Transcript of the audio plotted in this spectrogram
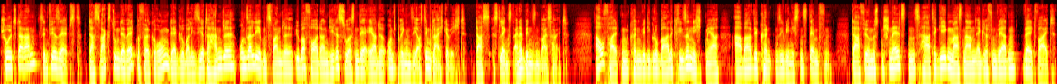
Schuld daran sind wir selbst. Das Wachstum der Weltbevölkerung, der globalisierte Handel, unser Lebenswandel überfordern die Ressourcen der Erde und bringen sie aus dem Gleichgewicht. Das ist längst eine Binsenweisheit. Aufhalten können wir die globale Krise nicht mehr, aber wir könnten sie wenigstens dämpfen. Dafür müssten schnellstens harte Gegenmaßnahmen ergriffen werden, weltweit.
